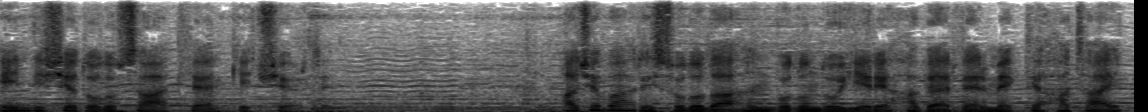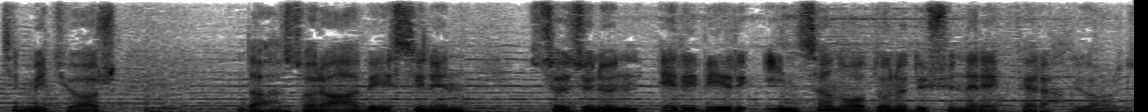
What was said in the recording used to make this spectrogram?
endişe dolu saatler geçirdi. Acaba Resulullah'ın bulunduğu yeri haber vermekte hata ettim mi diyor, daha sonra ağabeyisinin sözünün eri bir insan olduğunu düşünerek ferahlıyordu.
